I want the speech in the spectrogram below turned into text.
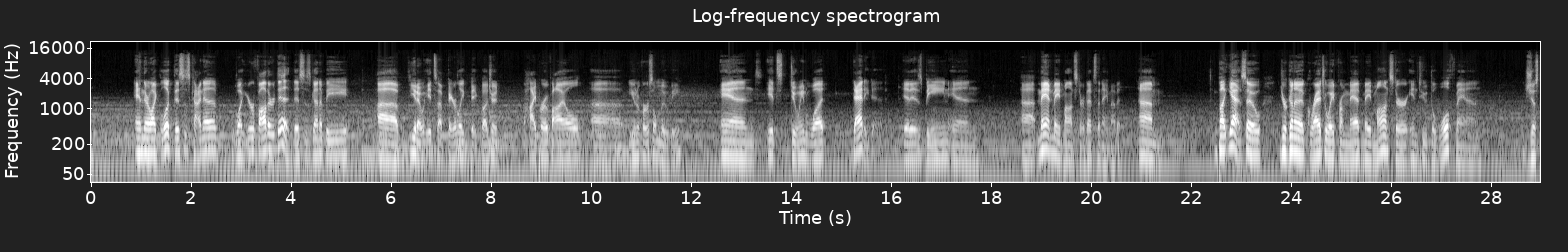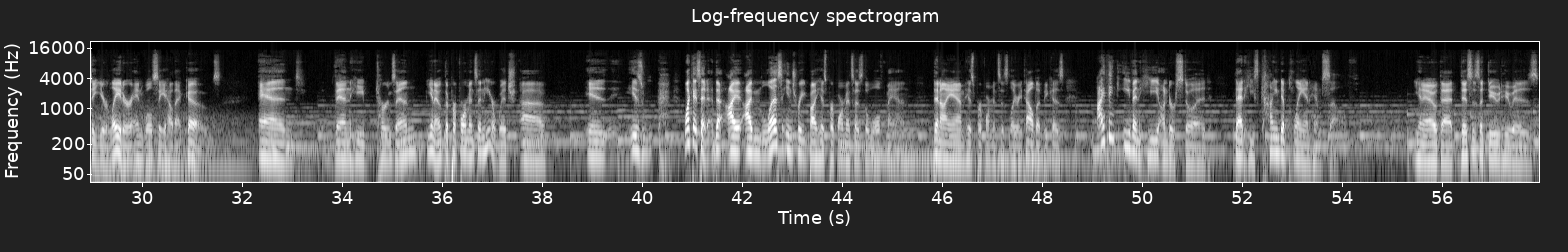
And they're like, "Look, this is kind of what your father did. This is going to be, uh, you know, it's a fairly big budget, high profile, uh, Universal movie, and it's doing what Daddy did. It is being in uh, Man Made Monster. That's the name of it. Um, but yeah, so you're going to graduate from Mad Made Monster into The Wolfman just a year later, and we'll see how that goes and then he turns in you know the performance in here which uh is is like i said that i i'm less intrigued by his performance as the wolfman than i am his performance as larry talbot because i think even he understood that he's kind of playing himself. You know that this is a dude who is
